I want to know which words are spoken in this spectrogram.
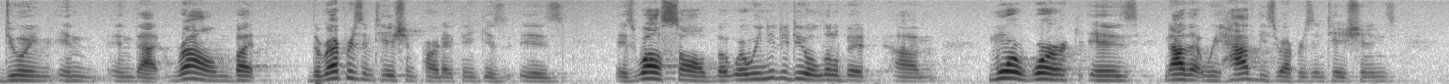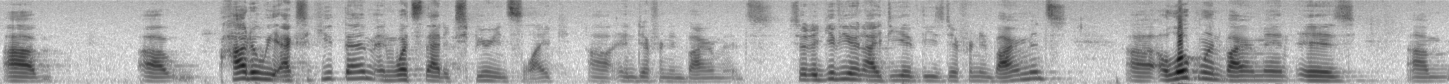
doing in, in that realm, but the representation part, I think, is, is, is well solved. But where we need to do a little bit um, more work is, now that we have these representations, uh, uh, how do we execute them, and what's that experience like uh, in different environments? So to give you an idea of these different environments, uh, a local environment is um,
